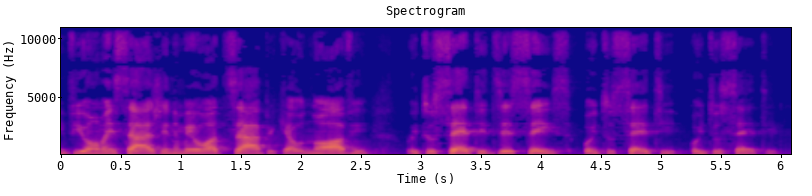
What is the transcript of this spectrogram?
envie uma mensagem no meu WhatsApp, que é o 987 16 8787.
